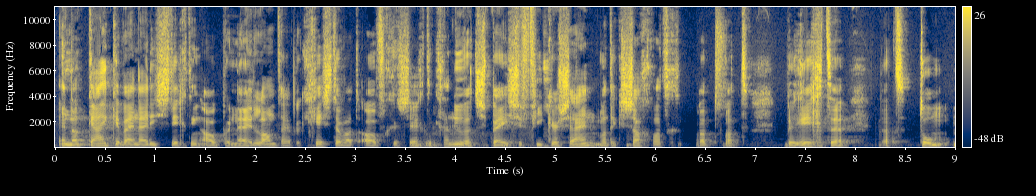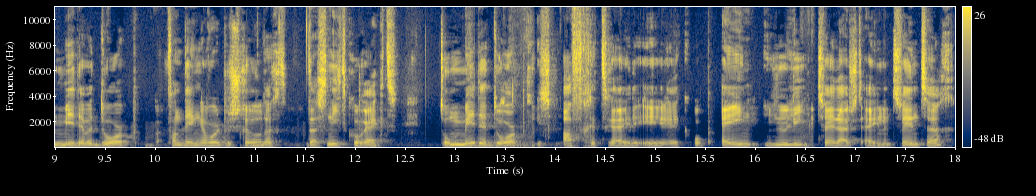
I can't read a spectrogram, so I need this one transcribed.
En dan kijken wij naar die Stichting Open Nederland. Daar heb ik gisteren wat over gezegd. Ik ga nu wat specifieker zijn. Want ik zag wat, wat, wat berichten dat Tom Middendorp van dingen wordt beschuldigd. Dat is niet correct. Tom Middendorp is afgetreden, Erik, op 1 juli 2021.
